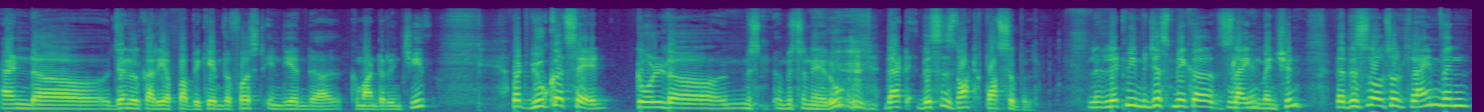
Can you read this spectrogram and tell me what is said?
and uh, General Cariappa became the first Indian uh, commander in chief. But Bucher said, told uh. Mr. Nehru that this is not possible. Let me just make a slight Okay. mention that this is also a time when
